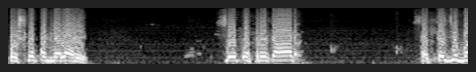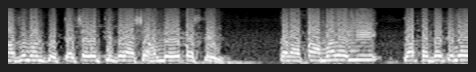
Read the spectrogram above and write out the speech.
प्रश्न पडलेला आहे. जो पत्रकार सत्याची बाजू मांडतो त्याच्यावरती जर असे हल्ले होत असतील तर आता आम्हालाही त्या पद्धतीने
